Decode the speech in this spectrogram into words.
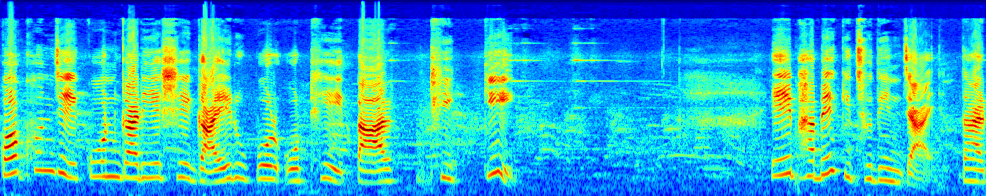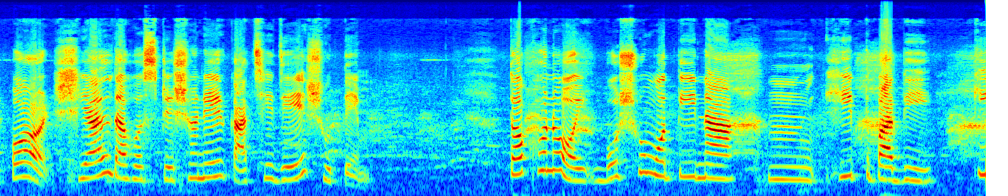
কখন যে কোন গাড়ি এসে গায়ের উপর ওঠে তার ঠিক কি? এইভাবে কিছুদিন যায়। তারপর শিয়ালদাহ স্টেশনের কাছে যেয়ে শুতেম। তখন ওই বসুমতী না হিতবাদী কি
